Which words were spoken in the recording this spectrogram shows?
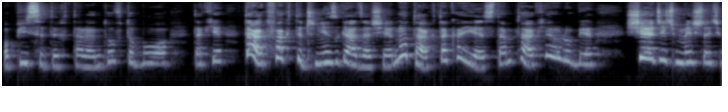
opisy tych talentów, to było takie, tak, faktycznie zgadza się, no tak, taka jestem, tak, ja lubię siedzieć, myśleć,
